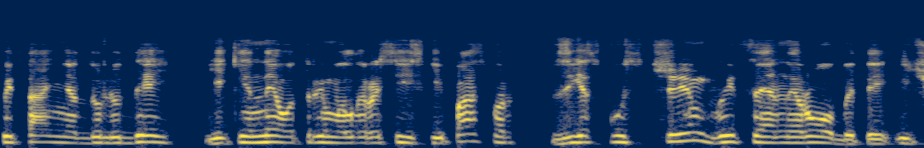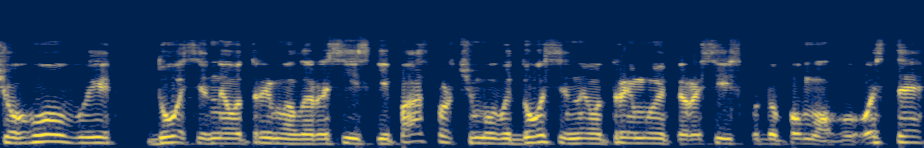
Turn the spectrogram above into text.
питання до людей, які не отримали російський паспорт, в зв'язку з чим ви це не робите, і чого ви досі не отримали російський паспорт, чому ви досі не отримуєте російську допомогу? Ось це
